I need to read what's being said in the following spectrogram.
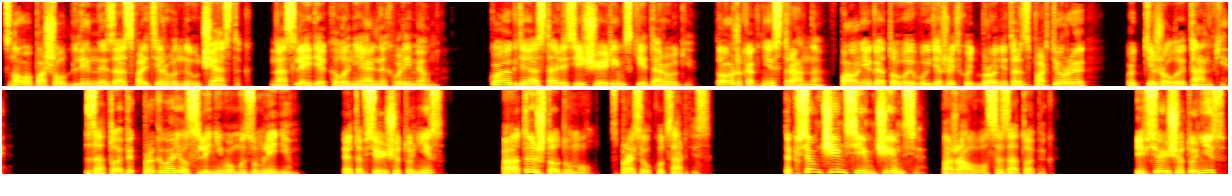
Снова пошел длинный заасфальтированный участок, наследие колониальных времен. Кое-где остались еще и римские дороги, тоже, как ни странно, вполне готовые выдержать хоть бронетранспортеры, хоть тяжелые танки. Затопик проговорил с ленивым изумлением. «Это все еще Тунис?» «А ты что думал?» — спросил Куцардис. «Так все мчимся и мчимся», — пожаловался Затопик. И все еще Тунис?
